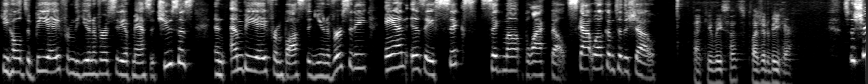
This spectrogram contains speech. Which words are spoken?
He holds a BA from the University of Massachusetts, an MBA from Boston University, and is a Six Sigma black belt. Scott, welcome to the show. Thank you, Lisa. It's a pleasure to be here. So, share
